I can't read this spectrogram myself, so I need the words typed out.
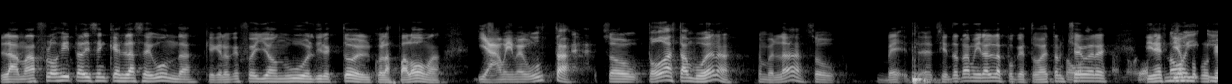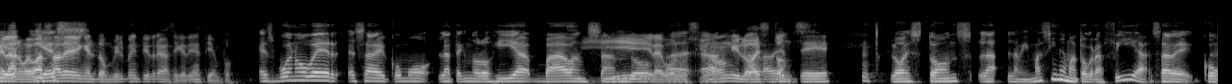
la más flojita dicen que es la segunda, que creo que fue John Woo, el director, con las palomas. Y a mí me gusta. So, todas están buenas, en verdad. So, ve, siéntate a mirarlas porque todas están No, chéveres. no Tienes No, tiempo porque y la nueva es- sale en el 2023, así que tienes tiempo. Es bueno ver, ¿sabes? Cómo la tecnología va avanzando. Sí, la evolución a- y los stunts. de los stunts, la, la misma cinematografía, ¿sabes? Sí.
